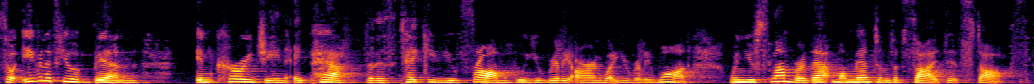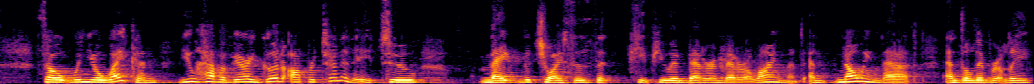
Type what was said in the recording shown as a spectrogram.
So even if you have been encouraging a path that is taking you from who you really are and what you really want, when you slumber, that momentum subsides, it stops. So when you awaken, you have a very good opportunity to make the choices that keep you in better and better alignment. And knowing that and deliberately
